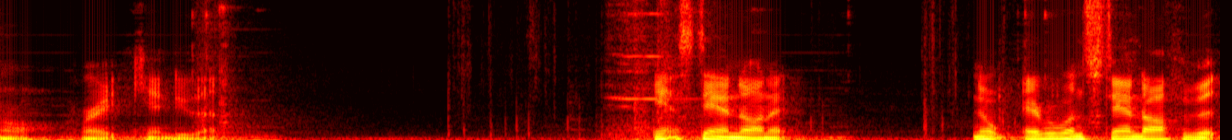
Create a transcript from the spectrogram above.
Oh, right, can't do that. Can't stand on it. Nope, everyone stand off of it.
